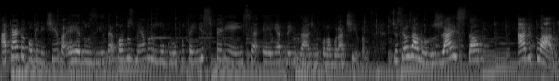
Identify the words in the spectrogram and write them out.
A carga cognitiva é reduzida quando os membros do grupo têm experiência em aprendizagem colaborativa. Se os seus alunos já estão habituados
